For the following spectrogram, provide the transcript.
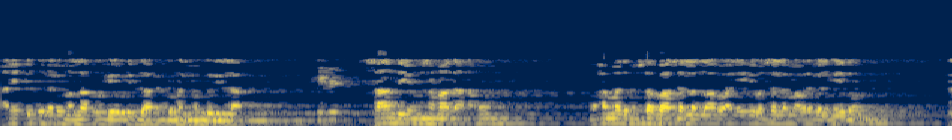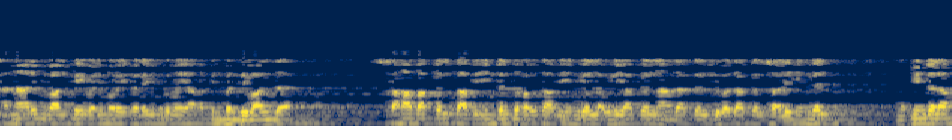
அனைத்து புகழும் அல்லாஹுடைய உரித்தாருக்கும் அல்ஹம்துலில்லா சாந்தியும் சமாதானமும் முகமது முஸ்தபா சல்லாஹு அலேஹி வசல்லம் அவர்கள் மீதும் அன்னாரின் வாழ்க்கை வழிமுறைகளை முழுமையாக பின்பற்றி வாழ்ந்த சஹாபாக்கள் காவியங்கள் தாபியங்கள் அவுளியாக்கள் நாதாக்கள் சிவதாக்கள் சாலிகங்கள் முக்கியங்களாக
